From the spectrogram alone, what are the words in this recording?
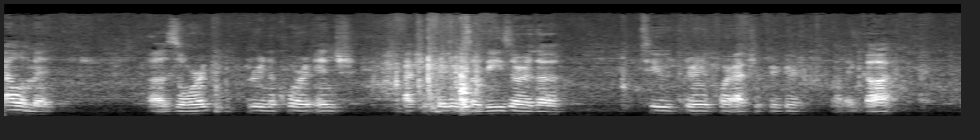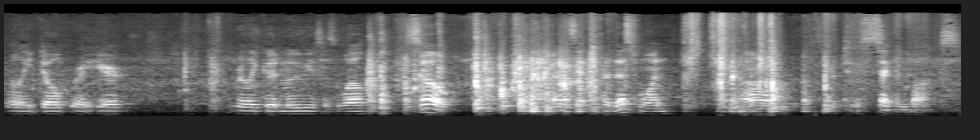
Element uh, Zorg three and a quarter inch action figure. So these are the two three and a quarter action figure that I got. Really dope right here. Really good movies as well. So, that's it for this one. Um, to the second box.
